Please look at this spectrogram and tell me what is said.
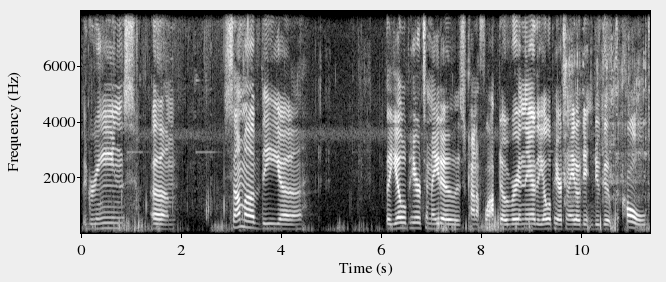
The greens, um, some of the uh, the yellow pear tomato is kind of flopped over in there. The yellow pear tomato didn't do good with the cold.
